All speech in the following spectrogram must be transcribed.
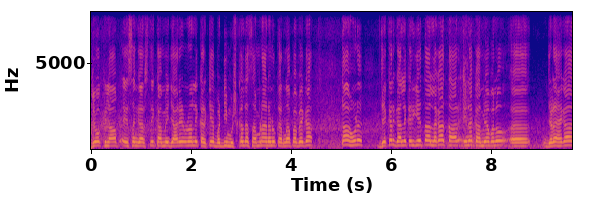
ਜੋ ਖਿਲਾਫ ਇਹ ਸੰਘਰਸ਼ ਤੇ ਕੰਮੇ ਜਾ ਰਹੇ ਉਹਨਾਂ ਲਈ ਕਰਕੇ ਵੱਡੀ ਮੁਸ਼ਕਲ ਦਾ ਸਾਹਮਣਾ ਇਹਨਾਂ ਨੂੰ ਕਰਨਾ ਪਵੇਗਾ। ਤਾਂ ਹੁਣ ਜੇਕਰ ਗੱਲ ਕਰੀਏ ਤਾਂ ਲਗਾਤਾਰ ਇਹਨਾਂ ਕਾਮਿਆਂ ਵੱਲੋਂ ਜਿਹੜਾ ਹੈਗਾ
